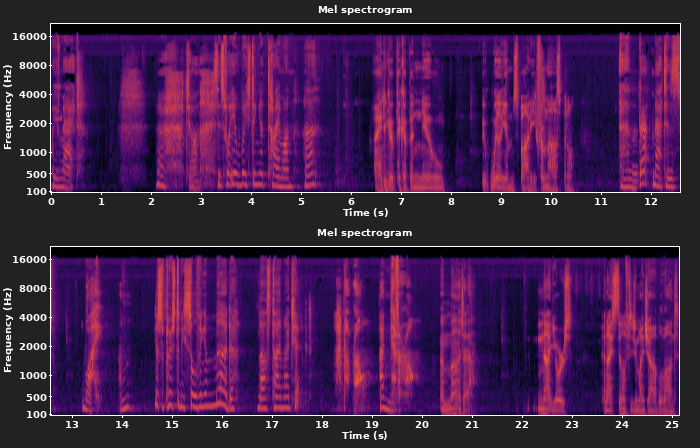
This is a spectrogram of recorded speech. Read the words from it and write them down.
We've met. Ah, Jon, is this what you're wasting your time on, huh? I had to go pick up a new William's body from the hospital. And that matters. Why? Hmm? You're supposed to be solving a murder. Last time I checked. I'm not wrong. I'm never wrong. A murder? Not yours. And I still have to do my job, Levant.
